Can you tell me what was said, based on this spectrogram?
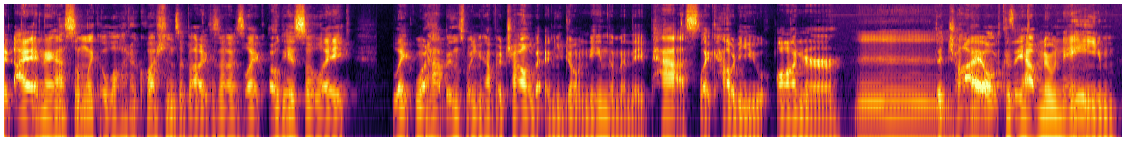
it, I and I asked them like a lot of questions about it because I was like, okay, so like like what happens when you have a child and you don't name them and they pass? Like, how do you honor Mm. the child because they have no name?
